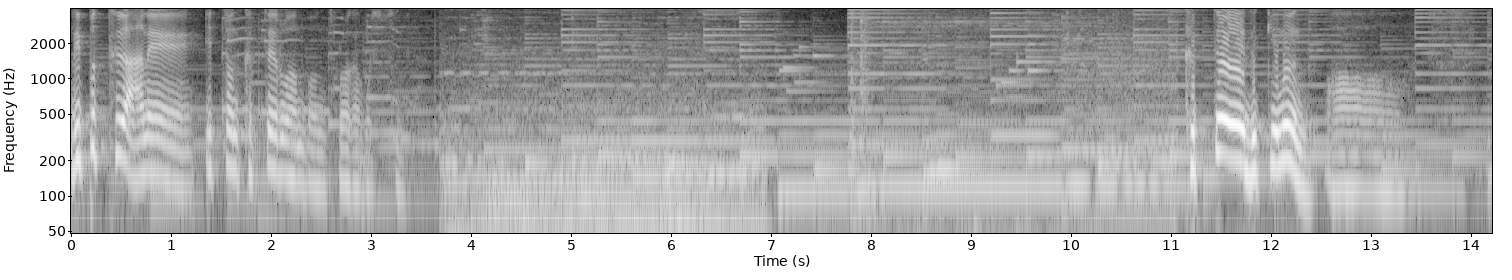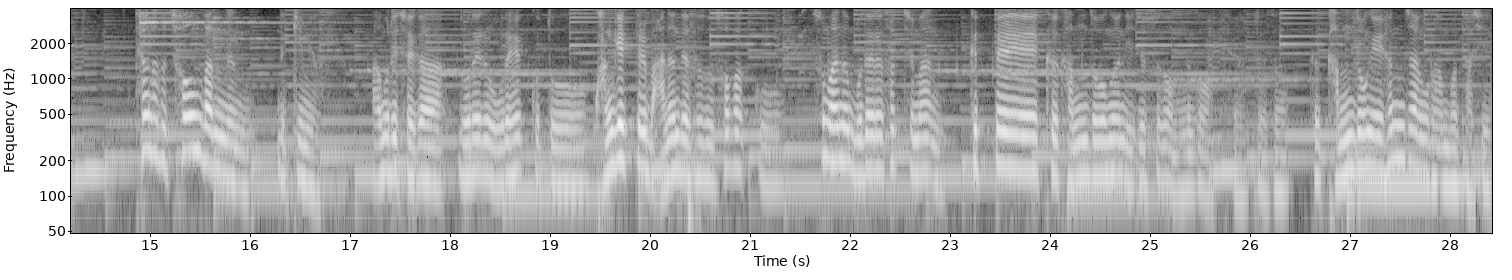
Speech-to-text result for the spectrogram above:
리프트 안에 있던 그때로 한번 돌아가고 싶습니다. 그때의 느낌은 와, 태어나서 처음 받는 느낌이었어요. 아무리 제가 노래를 오래 했고 또 관객들 많은 데서도 서봤고 수많은 무대를 섰지만 그때 그 감동은 잊을 수가 없는 것 같아요. 그래서 그 감동의 현장으로 한번 다시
